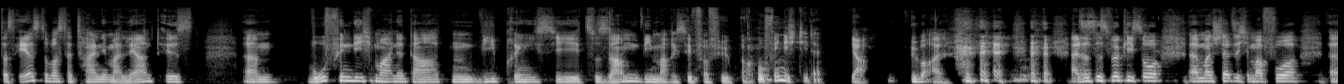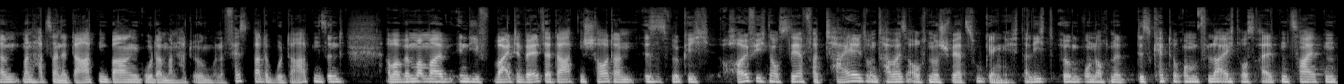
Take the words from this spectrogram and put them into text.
das Erste, was der Teilnehmer lernt, ist, ähm, wo finde ich meine Daten, wie bringe ich sie zusammen, wie mache ich sie verfügbar. Wo finde ich die denn? Ja, überall. also es ist wirklich so, äh, man stellt sich immer vor, ähm, man hat seine Datenbank oder man hat irgendwo eine Festplatte, wo Daten sind. Aber wenn man mal in die weite Welt der Daten schaut, dann ist es wirklich häufig noch sehr verteilt und teilweise auch nur schwer zugänglich. Da liegt irgendwo noch eine Diskette rum, vielleicht aus alten Zeiten.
